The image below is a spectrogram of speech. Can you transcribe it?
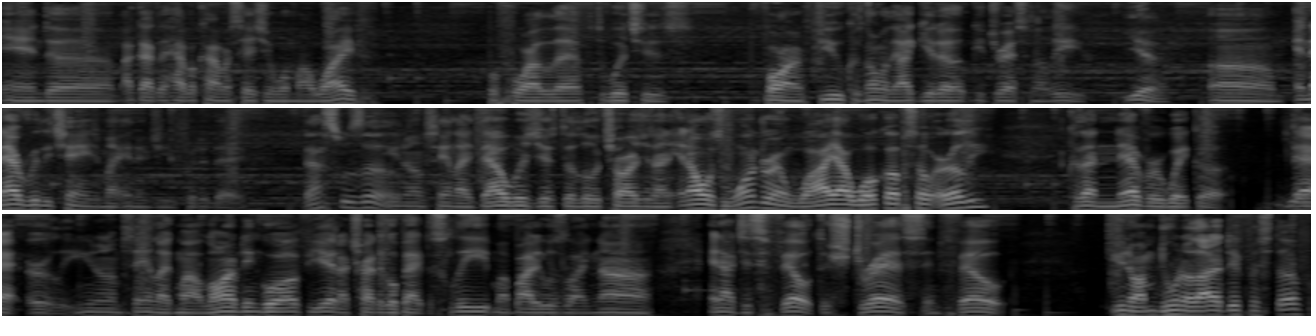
And uh, I got to have a conversation with my wife before I left, which is far and few because normally I get up, get dressed, and I leave. yeah. Um, and that really changed my energy for the day. That's what's up. You know what I'm saying? Like that was just a little charge that I and I was wondering why I woke up so early because I never wake up Yeah. that early. You know what I'm saying? Like my alarm didn't go off yet. I tried to go back to sleep. My body was like, nah. And I just felt the stress and felt, you know, I'm doing a lot of different stuff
